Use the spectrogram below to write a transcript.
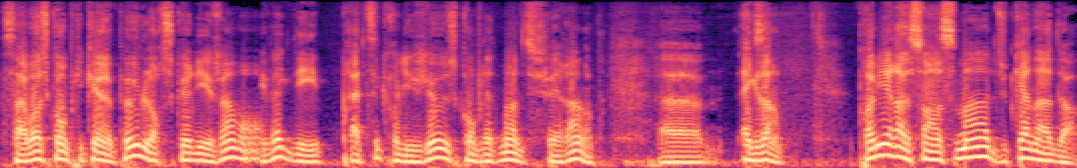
Ça va se compliquer un peu lorsque les gens vont avec des pratiques religieuses complètement différentes. Euh, exemple. Premier recensement du Canada,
